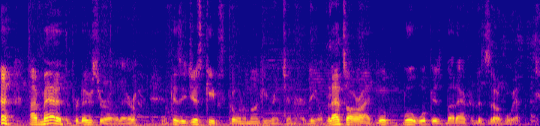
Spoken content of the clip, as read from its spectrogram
I'm mad at the producer over there because he just keeps throwing a monkey wrench in our deal. But that's all right. We'll, we'll whoop his butt after this is over with.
